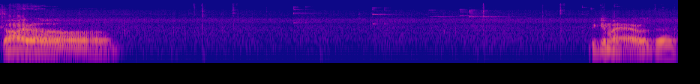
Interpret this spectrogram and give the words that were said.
Got him. Did I get my arrows back?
